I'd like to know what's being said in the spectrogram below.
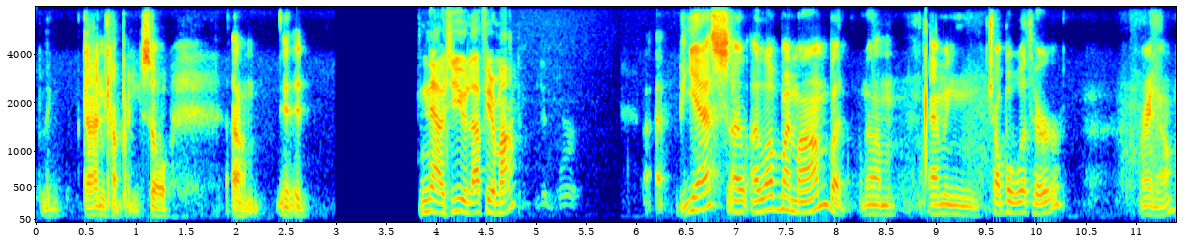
for the gun company. So um, it, it Now, do you love your mom? Yes, I, I love my mom, but um, having trouble with her right now.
